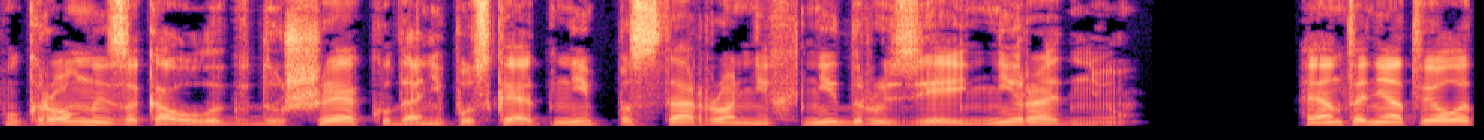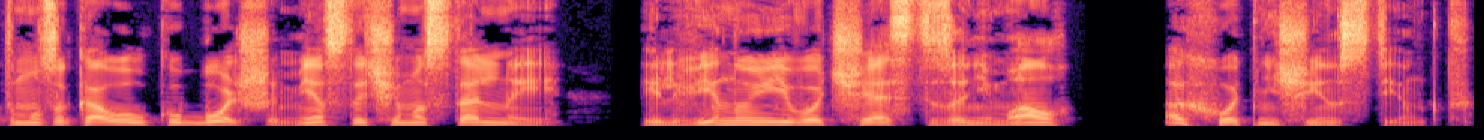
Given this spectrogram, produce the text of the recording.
Укромный закоулок в душе, куда не пускают ни посторонних, ни друзей, ни родню. Энтони отвел этому закоулку больше места, чем остальные, и львиную его часть занимал охотничий инстинкт.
